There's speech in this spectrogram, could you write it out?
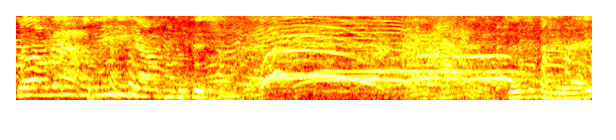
So y'all ready for the evening gown competition? Okay. Judges, are you ready?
